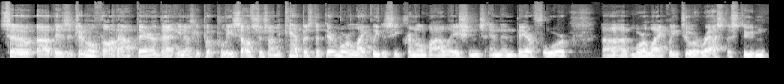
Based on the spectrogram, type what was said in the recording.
So uh, there's a general thought out there that you know if you put police officers on the campus, that they're more likely to see criminal violations and then therefore uh, more likely to arrest a student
